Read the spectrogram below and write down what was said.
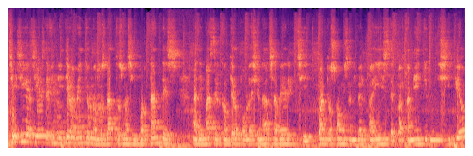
Sí, sí, así es definitivamente uno de los datos más importantes, además del conteo poblacional, saber si cuántos somos a nivel país, departamento y municipio,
